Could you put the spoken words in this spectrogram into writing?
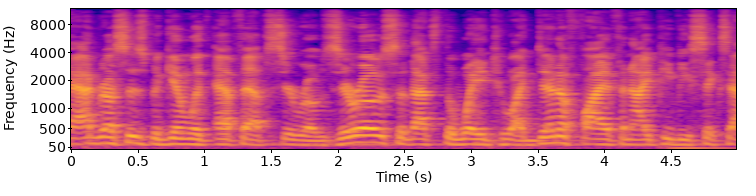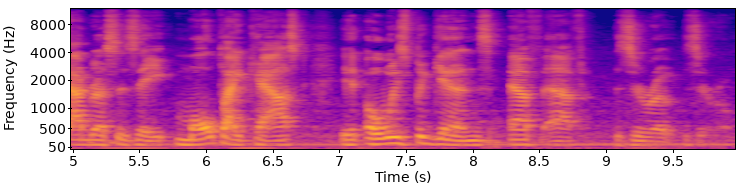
addresses begin with FF00, so that's the way to identify if an IPv6 address is a multicast. It always begins FF00.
